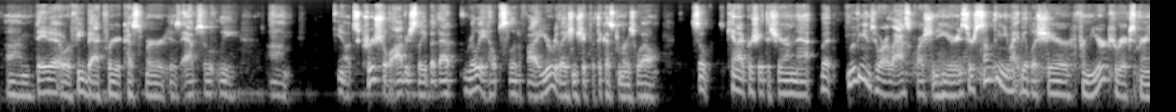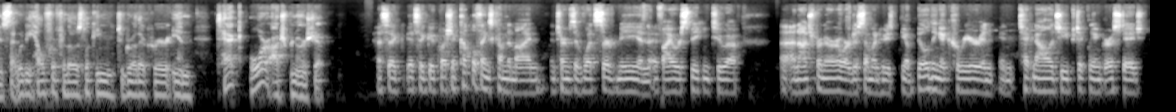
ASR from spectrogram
um, data or feedback for your customer is absolutely um, you know it's crucial obviously but that really helps solidify your relationship with the customer as well so ken i appreciate the share on that but moving into our last question here is there something you might be able to share from your career experience that would be helpful for those looking to grow their career in tech or entrepreneurship that's a it's a good question a couple things come to mind in terms of what served me and if i were speaking to a an entrepreneur or just someone who's you know building a career in, in technology, particularly in growth stage.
